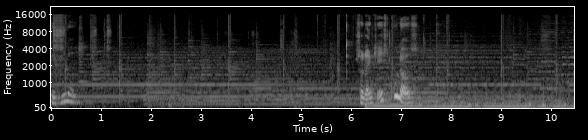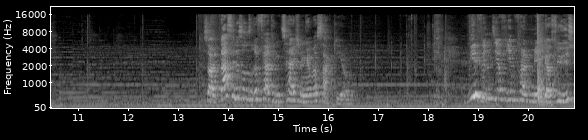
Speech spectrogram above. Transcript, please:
Voll cool aus. Schaut eigentlich echt cool aus. So, das sind jetzt unsere fertigen Zeichnungen. Was sagt ihr? Wir finden sie auf jeden Fall mega süß.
